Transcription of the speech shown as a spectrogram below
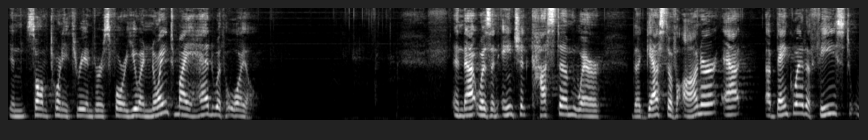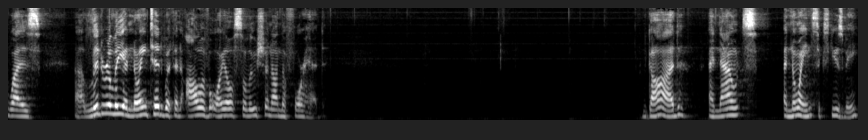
in Psalm 23 and verse 4 You anoint my head with oil. And that was an ancient custom where the guest of honor at a banquet, a feast, was uh, literally anointed with an olive oil solution on the forehead. God announce, anoints, excuse me,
